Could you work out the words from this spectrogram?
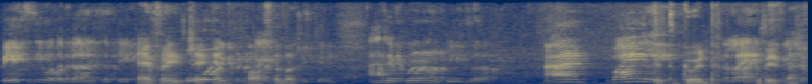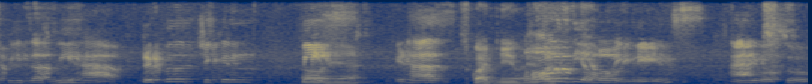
Basically, what they've done is they've taken Every four chicken different possible. kinds of chicken and they put it on a pizza. And finally, It's good in the line of signature pizzas, we have triple chicken Oh piece. yeah. It has It's quite new. all of the above ingredients, and we've also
